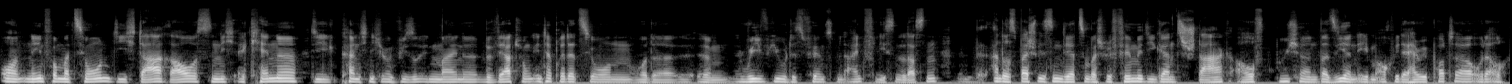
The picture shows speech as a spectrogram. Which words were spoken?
Und eine Information, die ich daraus nicht erkenne, die kann ich nicht irgendwie so in meine Bewertung, Interpretation oder ähm, Review des Films mit einfließen lassen. Anderes Beispiel sind ja zum Beispiel Filme, die ganz stark auf Büchern basieren, eben auch wieder Harry Potter oder auch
